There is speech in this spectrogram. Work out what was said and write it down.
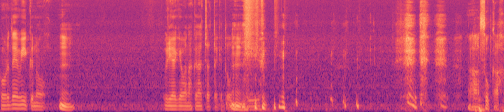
ゴールデンウィークのうん。売り上げはなくなっちゃったけど、うん。っていうああそうか、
